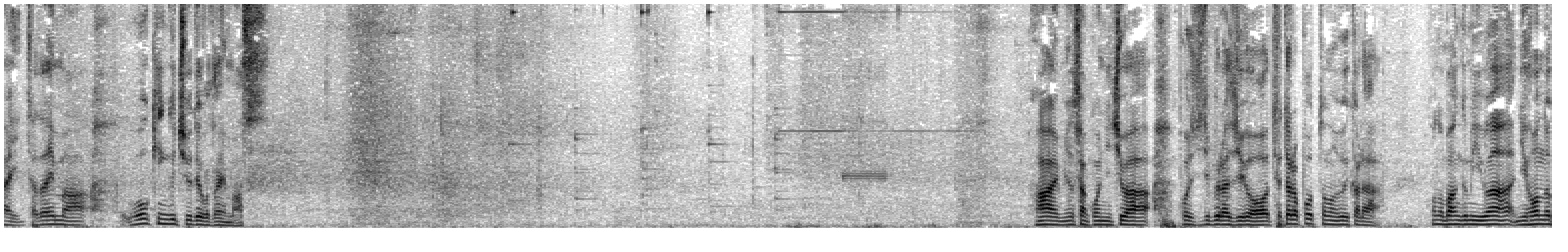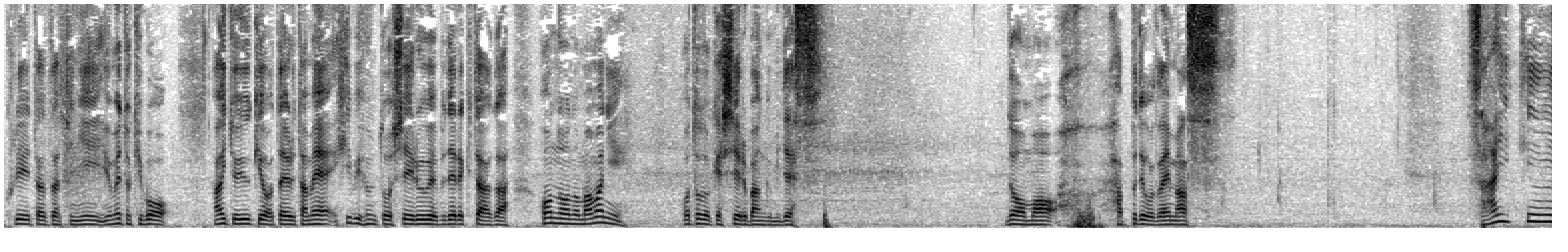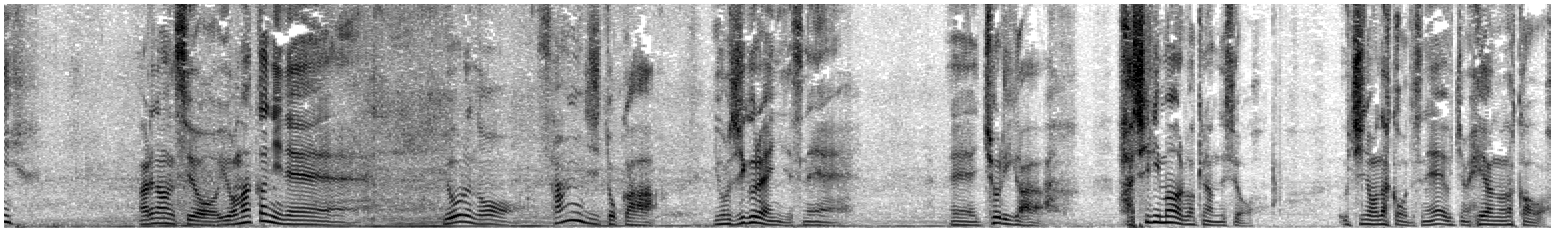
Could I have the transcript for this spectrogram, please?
はいただいまウォーキング中でございます。はい皆さんこんにちは。ポジティブラジオテトラポットの上からこの番組は日本のクリエイターたちに夢と希望愛と勇気を与えるため日々奮闘しているウェブディレクターが本能のままにお届けしている番組です。どうもハップでございます。最近あれなんですよ。夜中にね夜の3時とか4時ぐらいにですね、えー、チョリが走り回るわけなんですよ。うちの中をですねうちの部屋の中を。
